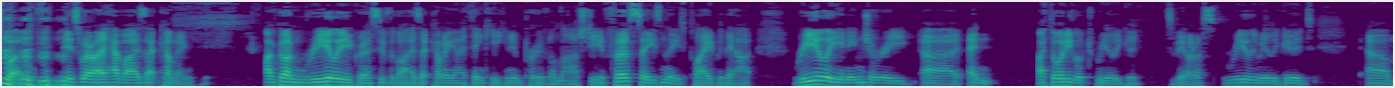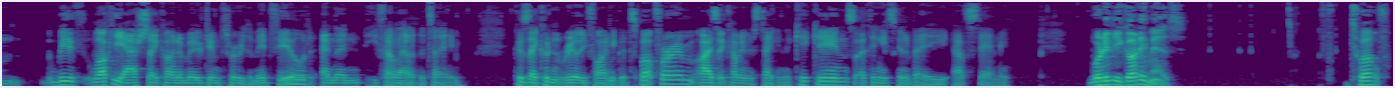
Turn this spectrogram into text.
12 is where I have Isaac Cumming. I've gone really aggressive with Isaac Cumming. I think he can improve on last year. First season that he's played without really an injury, uh, and I thought he looked really good. To be honest, really, really good. Um, with Lachie Ash, they kind of moved him through the midfield, and then he fell out of the team because they couldn't really find a good spot for him. Isaac Cumming was taking the kick-ins. I think he's going to be outstanding. What have you got him as? Twelve.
